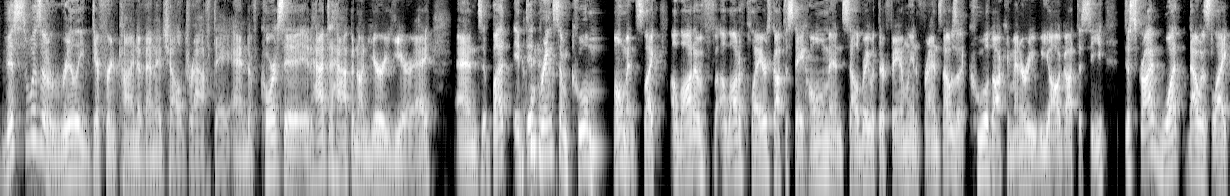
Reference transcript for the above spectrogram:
this was a really different kind of NHL draft day. And of course, it, it had to happen on your year, eh? And but it did bring some cool moments like a lot of a lot of players got to stay home and celebrate with their family and friends. That was a cool documentary we all got to see. Describe what that was like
